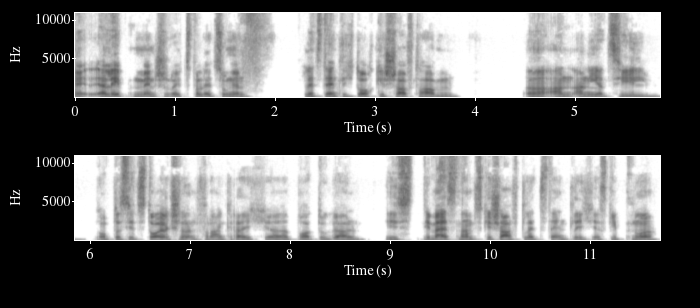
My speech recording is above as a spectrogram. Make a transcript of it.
erlebten Menschenrechtsverletzungen letztendlich doch geschafft haben äh, an, an ihr Ziel, ob das jetzt Deutschland, Frankreich, äh, Portugal, ist, die meisten haben es geschafft letztendlich. Es gibt nur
